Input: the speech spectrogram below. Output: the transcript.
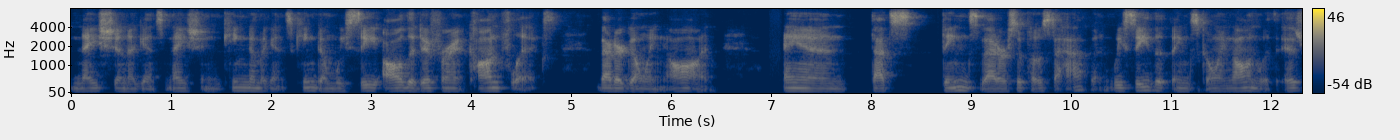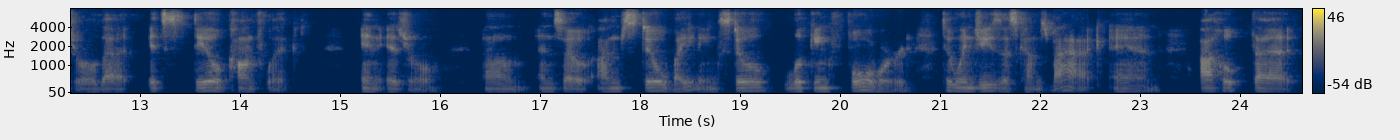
nation against nation, kingdom against kingdom, we see all the different conflicts that are going on. And that's things that are supposed to happen. We see the things going on with Israel that it's still conflict in Israel. Um, and so I'm still waiting, still looking forward to when Jesus comes back. And I hope that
